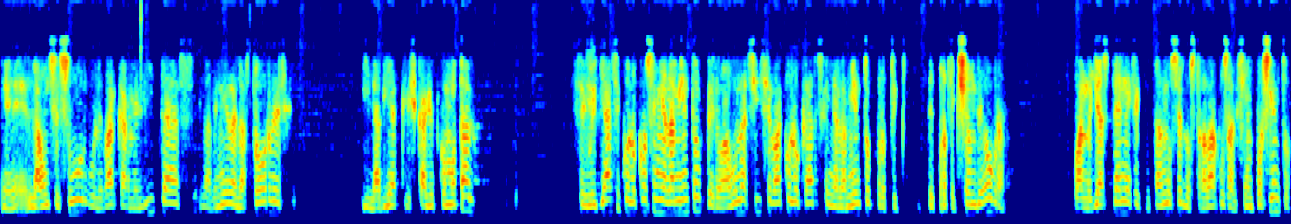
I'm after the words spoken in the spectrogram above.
la 11 Sur, Boulevard Carmelitas, la Avenida de las Torres y la vía Clitcayo como tal. Ya se colocó señalamiento, pero aún así se va a colocar señalamiento de protección de obra cuando ya estén ejecutándose los trabajos al 100%.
